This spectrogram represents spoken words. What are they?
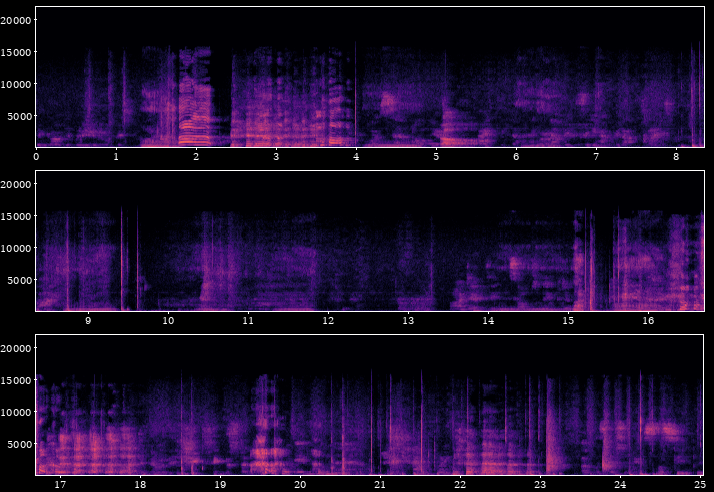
think I could be in office. Ah, mom. oh. I don't think this afternoon could have Fuck off. My baby.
